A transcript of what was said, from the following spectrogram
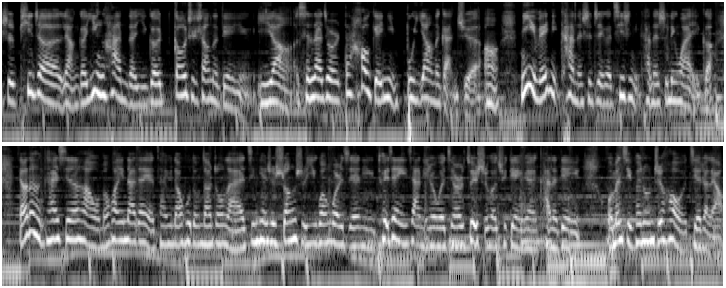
是披着两个硬汉的一个高智商的电影一样。现在就是它好给你不一样的感觉嗯，你以为你看的是这个，其实你看的是另外一个。聊得很开心哈，我们欢迎大家也参与到互动当中来。今天是双十一光棍节，你推荐一下你认为今儿最适合去电影院看的电影？我们几分钟之后接着聊。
